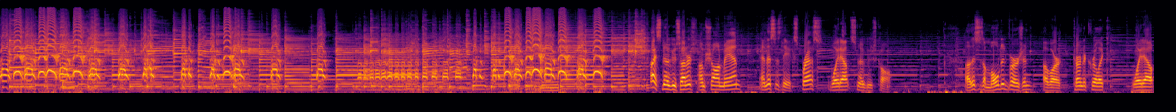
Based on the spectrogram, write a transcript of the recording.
Hi, Snow Goose Hunters. I'm Sean Mann, and this is the Express White Out Snow Goose Call. Uh, this is a molded version of our turned acrylic White Out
